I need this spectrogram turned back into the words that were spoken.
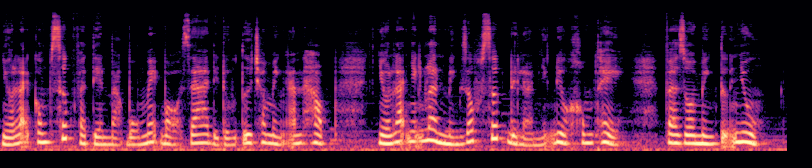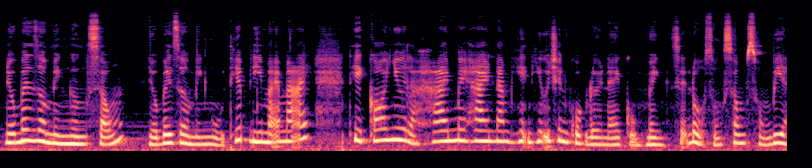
nhớ lại công sức và tiền bạc bố mẹ bỏ ra để đầu tư cho mình ăn học nhớ lại những lần mình dốc sức để làm những điều không thể và rồi mình tự nhủ nếu bây giờ mình ngừng sống, nếu bây giờ mình ngủ thiếp đi mãi mãi thì coi như là 22 năm hiện hữu trên cuộc đời này của mình sẽ đổ xuống sông xuống biển.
